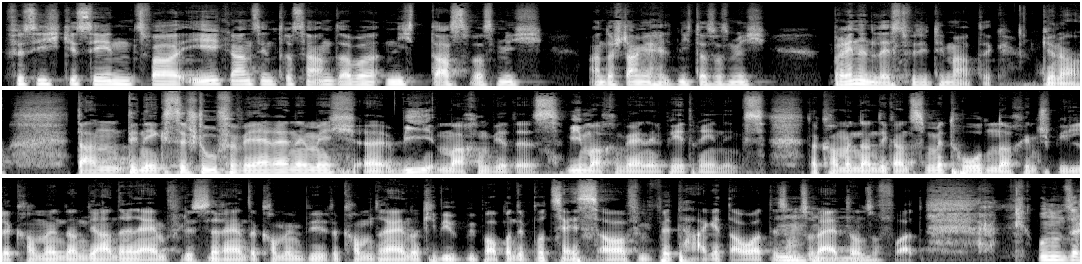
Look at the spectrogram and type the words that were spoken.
für sich gesehen zwar eh ganz interessant, aber nicht das, was mich an der Stange hält, nicht das, was mich brennen lässt für die Thematik. Genau. Dann die nächste Stufe wäre nämlich, äh, wie machen wir das? Wie machen wir NLP-Trainings? Da kommen dann die ganzen Methoden noch ins Spiel, da kommen dann die anderen Einflüsse rein, da kommen da kommt rein, okay, wie, wie baut man den Prozess auf, wie viele Tage dauert das mhm. und so mhm. weiter und so fort. Und unser,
